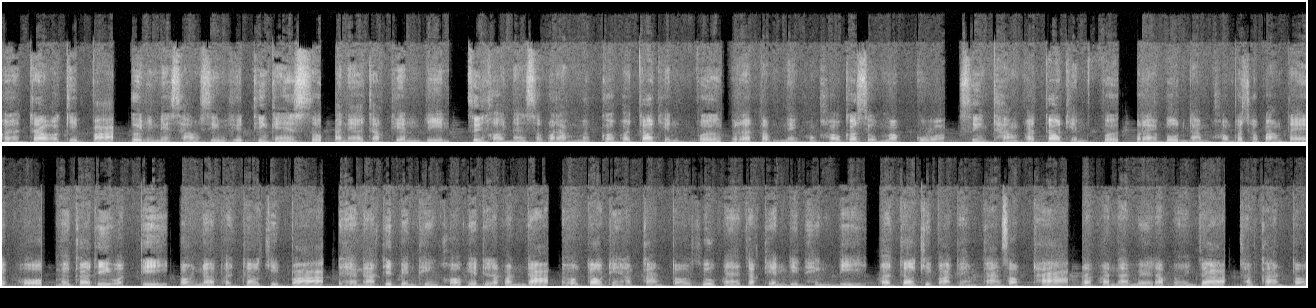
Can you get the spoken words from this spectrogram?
พระเจ้าอากิปา คือหนึ่งในสามสิบชีวิตที่แก่งสุดภายในอาณาจักรเทียนดิน ซึ่งเขานั้นสวรังมากกว่าพระเจ้าเทียนเฟิงและตำแหน่งของเขาก็สูงมากกว่าซึ่งทางพระเจ้าเทียนเฟิงและผู้นำของพระชวังไต้พบไม่กล้าที่อวดดีต่อหน้าพระเจ้ากีปาในฐานะที่เป็นถึงขอเพชรในบรรดาพระเจ้าถึงทำการต่อสู้ภายในอาจักรเทียนดินแห่งดี พระเจ้ากีปาได้ทำการสอบถามและพนันไม่รับอนุญาต ทำการต่อ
